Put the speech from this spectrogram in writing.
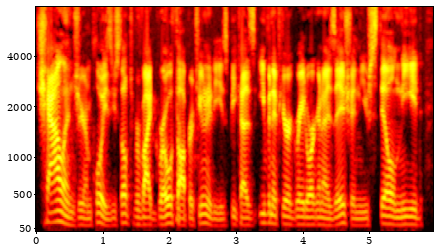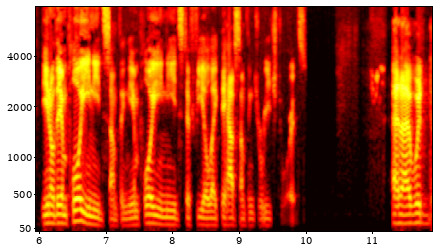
challenge your employees. You still have to provide growth opportunities because even if you're a great organization, you still need, you know, the employee needs something. The employee needs to feel like they have something to reach towards. And i would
